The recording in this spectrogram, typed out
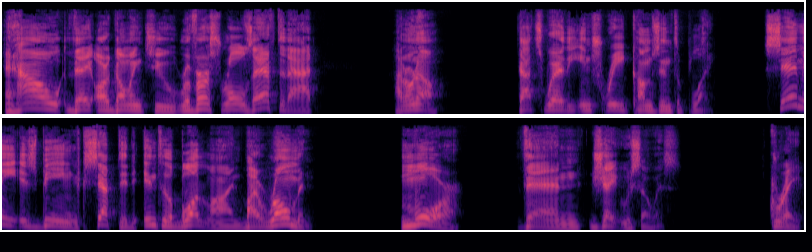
And how they are going to reverse roles after that, I don't know. That's where the intrigue comes into play. Sami is being accepted into the bloodline by Roman more than Jey Uso is. Great.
